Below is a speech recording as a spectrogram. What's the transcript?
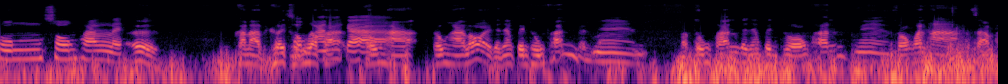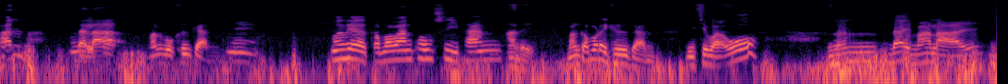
ทงทรงพันเลยเออ ขนาดเคยถุงละพันสองอันกะถุงหาถุงหาร้อยก็ยังเป็นถุงพันกันแม่นมาถุงพันก็ยังเป็นสองพันแม่นสองพันหาสามพันแต่ละ มันบ่คือกันแม่นเมื่อเดือกับประมาณทงสี่พันอันนี้มันก็บ่ได้คือกันดิฉันว่าโอ้เงินได้มาหลายก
